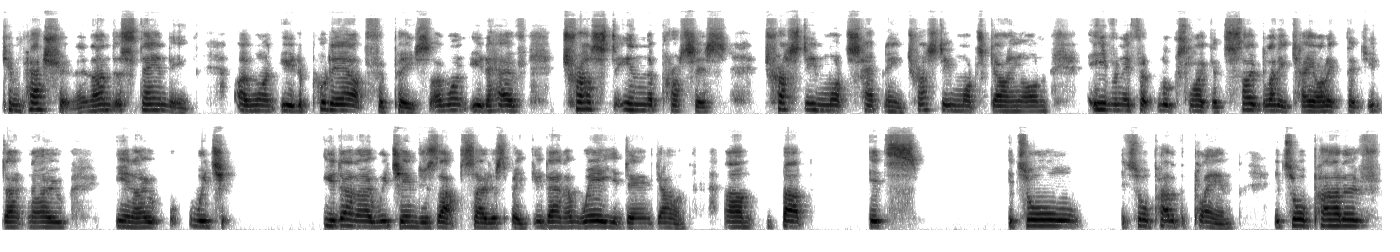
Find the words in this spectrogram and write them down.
compassion and understanding. I want you to put out for peace. I want you to have trust in the process, trust in what's happening, trust in what's going on, even if it looks like it's so bloody chaotic that you don't know, you know, which you don't know which end is up, so to speak. You don't know where you're damn going. Um, but it's it's all it's all part of the plan. It's all part of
